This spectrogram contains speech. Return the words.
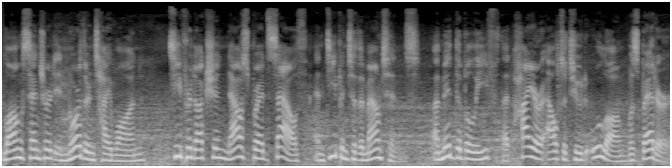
Long centered in northern Taiwan, tea production now spread south and deep into the mountains, amid the belief that higher altitude oolong was better.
